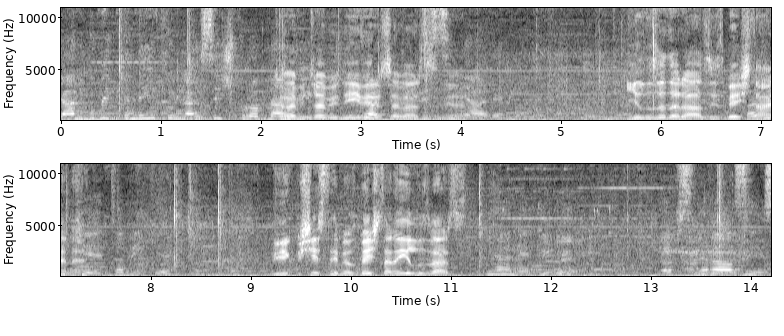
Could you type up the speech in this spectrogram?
Yani bu bekle neyi fullense hiç problem Tabii, değil. tabii. Neyi Yeter verirse versin fullesin yani. yani. Yıldıza da razıyız 5 Tabii tane. ki, tabii ki. Büyük bir şey istemiyoruz. 5 tane yıldız versin. Yani Değil mi? hepsine razıyız.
